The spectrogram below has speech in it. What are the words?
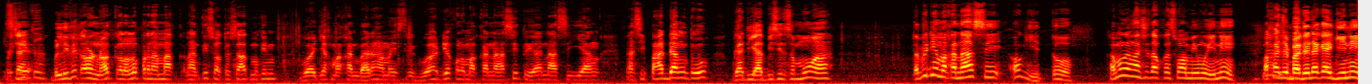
Percaya Segitu. believe it or not kalau lu pernah mak nanti suatu saat mungkin gua ajak makan bareng sama istri gua, dia kalau makan nasi tuh ya nasi yang nasi padang tuh gak dihabisin semua. Tapi dia makan nasi. Oh gitu. Kamu gak ngasih tahu ke suamimu ini? Makanya badannya kayak gini.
